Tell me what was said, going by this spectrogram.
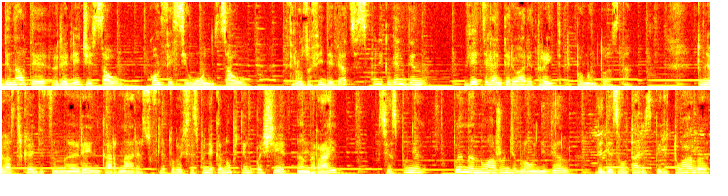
din alte religii sau confesiuni sau filozofii de viață, se spune că vin din viețile anterioare trăite pe pământul ăsta. Dumneavoastră credeți în reîncarnarea sufletului? Se spune că nu putem păși în rai, se spune, până nu ajungem la un nivel de dezvoltare spirituală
